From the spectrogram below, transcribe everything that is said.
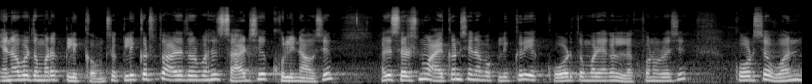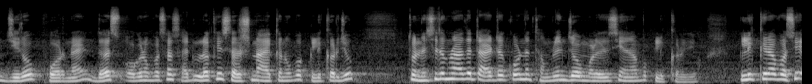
એના પર તમારે ક્લિક કરવાનું છે. ક્લિક કરશો તો આજે તમારી પાસે સાઇટ છે, ખુલીને આવશે. આજે સર્ચનું આઇકન છે, એના પર ક્લિક કરી, એક કોડ તમારે આગળ લખવાનો રહેશે. કોડ છે વન જીરો ફોર નાઇન દસ ઓગણપચાસ. સાઈડ લખી સર્ચના આઇકન ઉપર ક્લિક કરજો. તો નીચે તમને આ ટાઇટલ કોડ અને થંબલેન જોવા મળે છે એના પર ક્લિક કરી દો. ક્લિક કર્યા પછી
